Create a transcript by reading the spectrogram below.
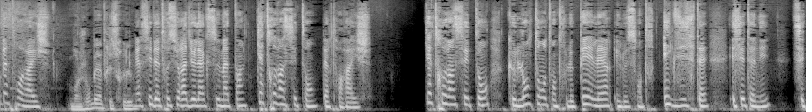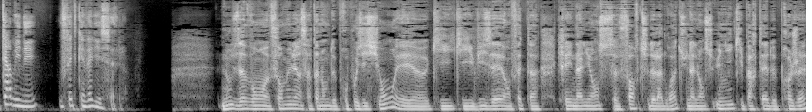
Bonjour Bertrand Reich. Bonjour Béatrice Rulle. Merci d'être sur Radio Lac ce matin. 87 ans, Bertrand Reich. 87 ans que l'entente entre le PLR et le centre existait. Et cette année, c'est terminé. Vous faites cavalier seul. Nous avons formulé un certain nombre de propositions et euh, qui, visaient en fait à créer une alliance forte de la droite, une alliance unie qui partait de projets,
